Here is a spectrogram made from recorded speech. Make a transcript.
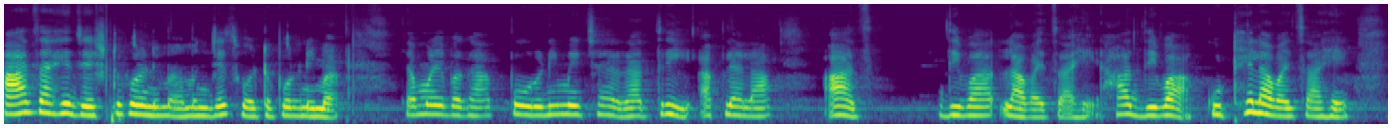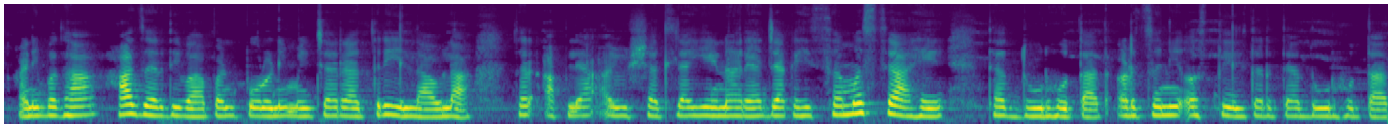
आज आहे ज्येष्ठ पौर्णिमा म्हणजेच वटपौर्णिमा. त्यामुळे बघा पौर्णिमेच्या रात्री आपल्याला आज दिवा लावायचा आहे. हा दिवा कुठे लावायचा आहे? आणि बघा हा जर दिवा आपण पौर्णिमेच्या रात्री लावला तर आपल्या आयुष्यातल्या येणाऱ्या ज्या काही समस्या आहे त्या दूर होतात. अडचणी असतील तर त्या दूर होतात.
